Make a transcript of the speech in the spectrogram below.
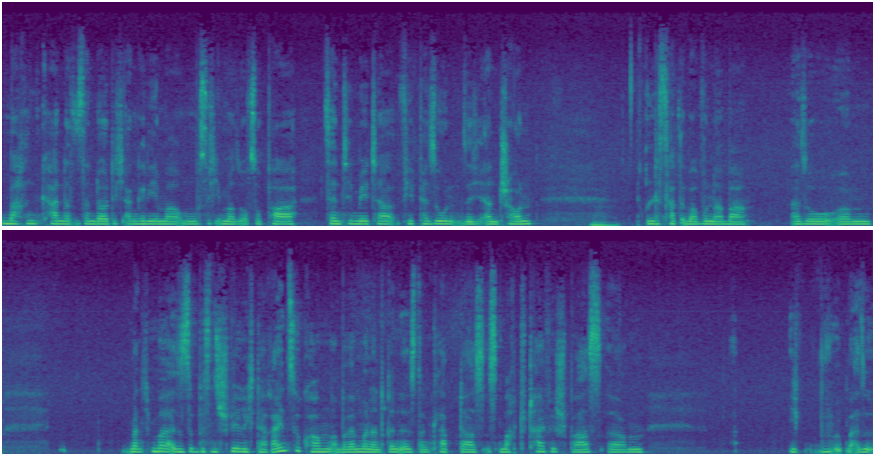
machen kann. Das ist dann deutlich angenehmer und muss sich immer so auf so ein paar Zentimeter, vier Personen sich anschauen. Mhm. Und das klappt aber wunderbar. Also ähm, manchmal ist es so ein bisschen schwierig, da reinzukommen, aber wenn man dann drin ist, dann klappt das. Es macht total viel Spaß. Ähm, ich, also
